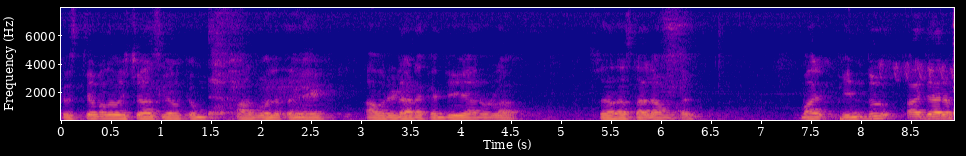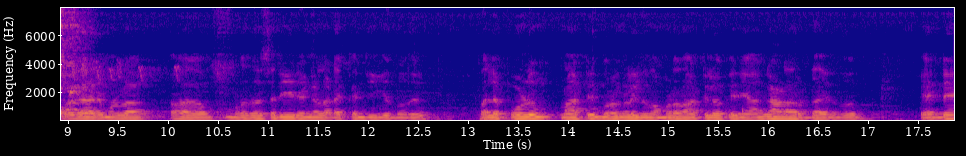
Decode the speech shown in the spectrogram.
ക്രിസ്ത്യ മതവിശ്വാസികൾക്കും അതുപോലെ തന്നെ അവരുടെ അടക്കം ചെയ്യാനുള്ള സ്ഥ- സ്ഥലമുണ്ട്. ഹിന്ദു ആചാരപ്രകാരമുള്ള മൃതശരീരങ്ങൾ അടക്കം ചെയ്യുന്നത് പലപ്പോഴും നാട്ടിൻപുറങ്ങളിൽ നമ്മുടെ നാട്ടിലൊക്കെ ഞാൻ കാണാറുണ്ടായിരുന്നതും എന്റെ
